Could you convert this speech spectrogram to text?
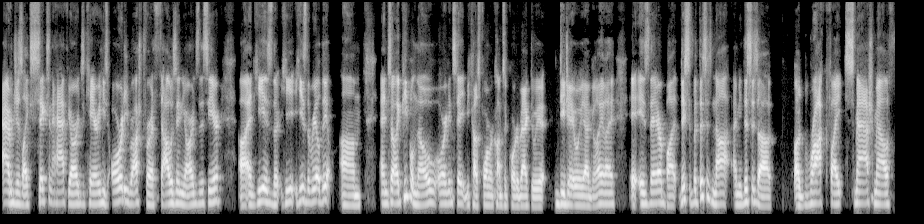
averages like six and a half yards a carry. He's already rushed for a thousand yards this year. Uh, and he is the he he's the real deal. Um, and so like people know Oregon State because former Clemson quarterback DJ Uiagalelei is there, but this but this is not, I mean, this is a a rock fight smash mouth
